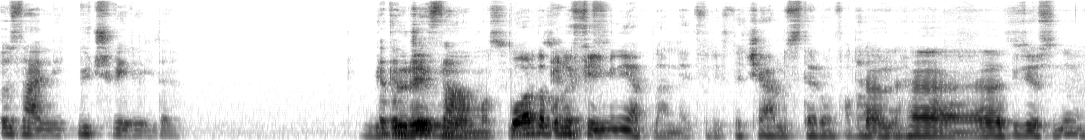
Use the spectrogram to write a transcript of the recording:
özellik, güç verildi? Bir Ya da görev ceza. olması Bu arada lazım? bunun Evet. filmini yaptılar Netflix'te. Charles Theron falan. Charlie- oynuyor. Ha evet. Biliyorsun değil mi?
